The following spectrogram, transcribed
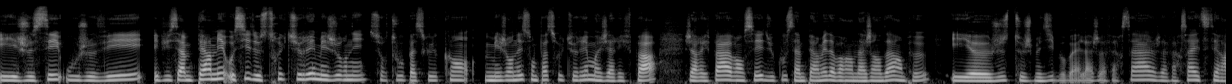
Et je sais où je vais. Et puis ça me permet aussi de structurer mes journées, surtout parce que quand mes journées sont pas structurées, moi j'y arrive pas. J'arrive pas à avancer. Du coup, ça me permet d'avoir un agenda un peu. Et euh, juste, je me dis, bon, bah là, je vais faire ça, je vais faire ça, etc.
